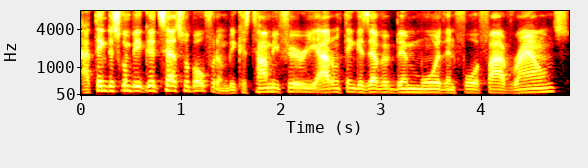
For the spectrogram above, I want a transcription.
I think this is going to be a good test for both of them because Tommy Fury, I don't think has ever been more than four or five rounds,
